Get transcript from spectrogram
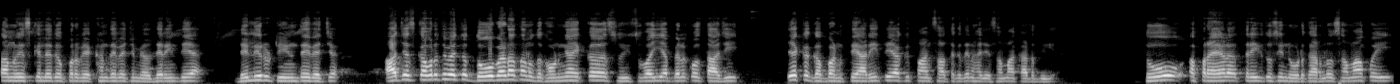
ਤੁਹਾਨੂੰ ਇਸ ਕਿੱਲੇ ਦੇ ਉੱਪਰ ਵੇਖਣ ਦੇ ਵਿੱਚ ਮਿਲਦੇ ਰਹਿੰਦੇ ਆ ਡੇਲੀ ਰੁਟੀਨ ਦੇ ਵਿੱਚ। ਅੱਜ ਇਸ ਕਵਰ ਦੇ ਵਿੱਚ ਦੋ ਬੈੜਾਂ ਤੁਹਾਨੂੰ ਦਿਖਾਉਣੀਆਂ, ਇੱਕ ਸੂਈ ਸਵਾਈ ਆ, ਬਿਲਕੁਲ ਤਾਜੀ, ਇੱਕ ਗੱਬਣ ਤਿਆਰੀ ਤੇ ਆ, ਕੋਈ 5-7 ਦਿਨ ਹਜੇ ਸਮਾਂ ਕੱਢਦੀ ਹੈ 2 ਅਪ੍ਰੈਲ ਤਰੀਕ ਤੁਸੀਂ ਨੋਟ ਕਰ ਲਓ, ਸਮਾਂ ਕੋਈ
